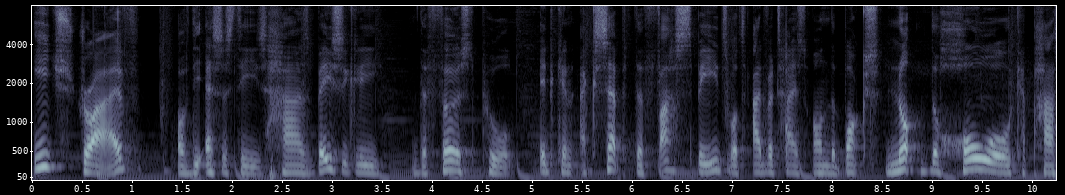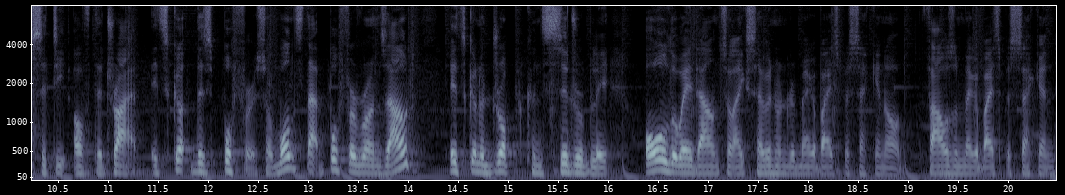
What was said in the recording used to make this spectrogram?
Each drive of the SSDs has basically the first pool. It can accept the fast speeds, what's advertised on the box, not the whole capacity of the drive. It's got this buffer. So once that buffer runs out, it's gonna drop considerably all the way down to like 700 megabytes per second or 1000 megabytes per second,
